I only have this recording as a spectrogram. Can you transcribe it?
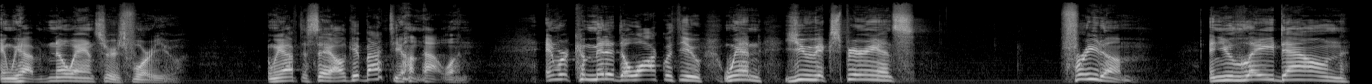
and we have no answers for you. And we have to say, I'll get back to you on that one. And we're committed to walk with you when you experience freedom and you lay down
